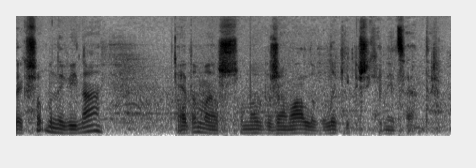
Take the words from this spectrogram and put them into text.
Якщо б не війна, я думаю, що ми б вже мали великий пішохідний центр.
